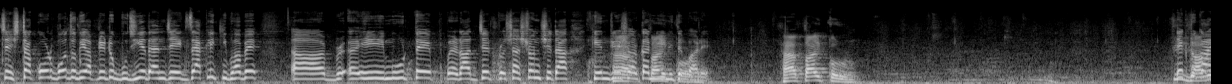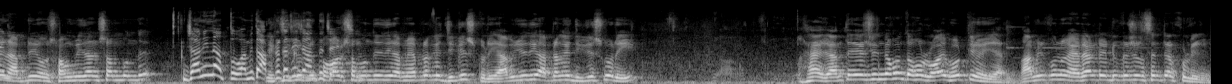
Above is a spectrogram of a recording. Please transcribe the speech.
চেষ্টা করব। যদি আপনি একটু বুঝিয়ে দেন যে এক্স্যাক্টলি কীভাবে এই মুহূর্তে রাজ্যের প্রশাসন সেটা কেন্দ্রীয় হ্যাঁ, সরকার নিয়ে নিতে পারে। হ্যাঁ তাই করুন। জানেন আপনি সংবিধান সম্বন্ধে? জানি না তো আমি তো আপনার কাছে জানতে চাই সম্বন্ধে যদি আমি আপনাকে জিজ্ঞেস করি আমি যদি আপনাকে জিজ্ঞেস করি হ্যাঁ জানতে চাইছেন যখন, তখন রয় ভর্তি হয়ে যান। আমি কোনো অ্যাডাল্ট এডুকেশন সেন্টার খুলিনি।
